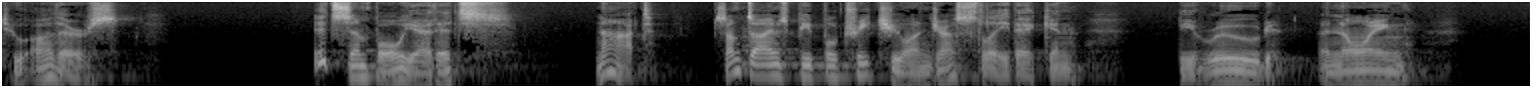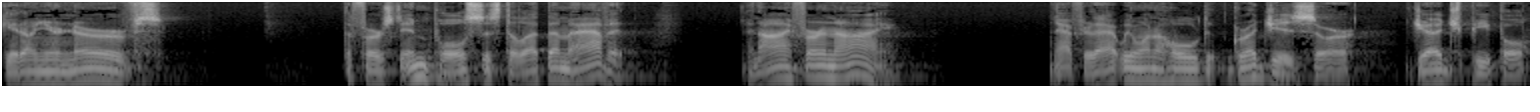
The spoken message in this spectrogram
to others. It's simple, yet it's not. Sometimes people treat you unjustly. They can be rude, annoying, get on your nerves. The first impulse is to let them have it an eye for an eye. After that, we want to hold grudges or judge people,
